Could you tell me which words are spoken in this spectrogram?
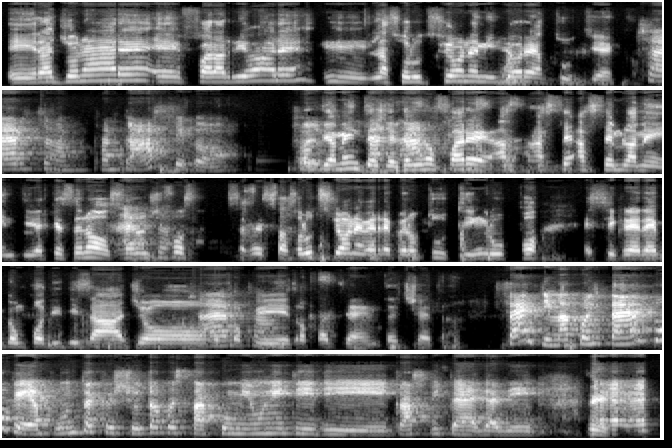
di, ragionare e far arrivare mh, mm, la soluzione migliore a tutti. Ecco. Certo, fantastico. Ovviamente cerchiamo di non fare ass- assemblamenti perché sennò se non ci certo. fosse questa soluzione verrebbero tutti in gruppo e si creerebbe un po' di disagio, certo. troppi, troppa gente, eccetera. Senti, ma col tempo che appunto è cresciuta questa community di CrossFit Egadi, sì. eh,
